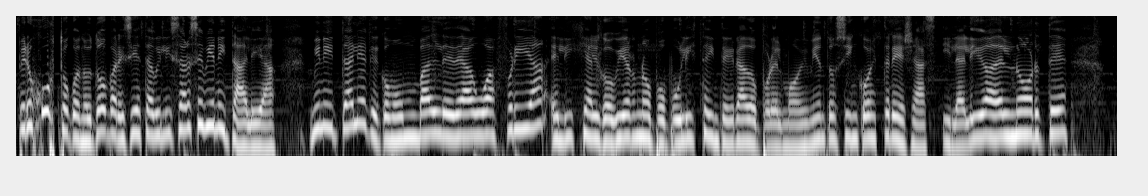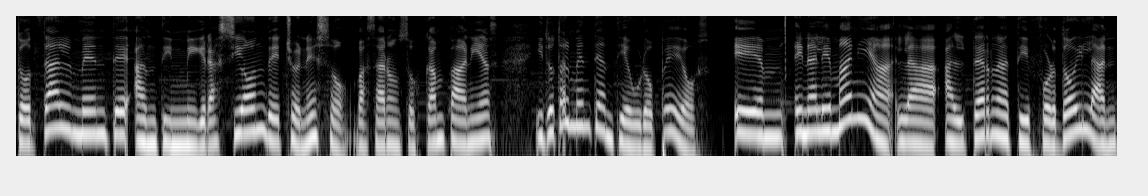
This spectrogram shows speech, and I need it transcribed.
Pero justo cuando todo parecía estabilizarse, viene Italia. Viene Italia que como un balde de agua fría elige al gobierno populista integrado por el Movimiento Cinco Estrellas y la Liga del Norte totalmente anti-inmigración, de hecho en eso basaron sus campañas, y totalmente anti-europeos. Em, en Alemania, la Alternative for Deutschland,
